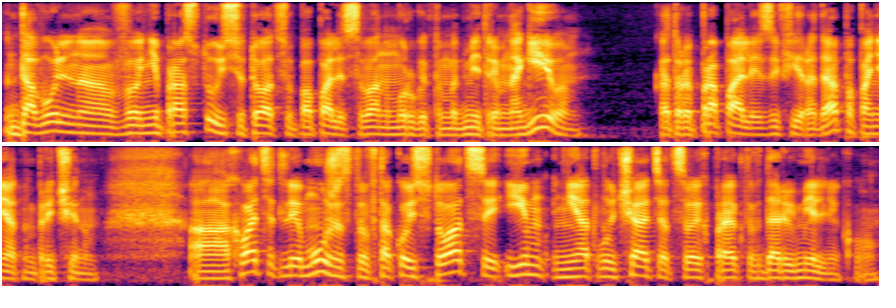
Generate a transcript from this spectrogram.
довольно в непростую ситуацию попали с Иваном Ургатом и Дмитрием Нагиевым, которые пропали из эфира, да, по понятным причинам. А хватит ли мужества в такой ситуации им не отлучать от своих проектов Дарью Мельникову?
